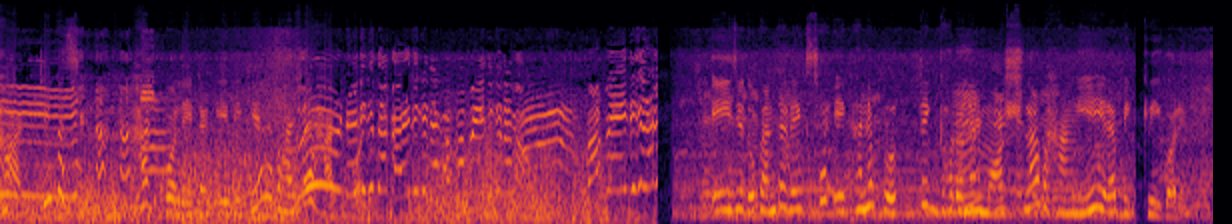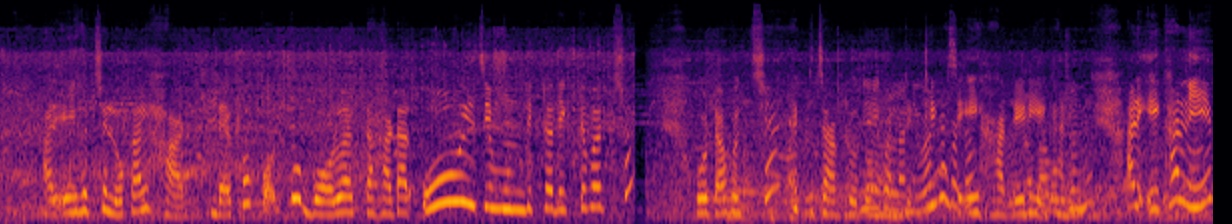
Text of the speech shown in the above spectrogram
হাট ঠিক আছে? হাট বলে এটাকে এদিকে ভাষায় হাট এই যে দোকানটা দেখছ এখানে প্রত্যেক ধরনের মশলা ভাঙিয়ে এরা বিক্রি করে। আর এই হচ্ছে লোকাল হাট। দেখো কত বড় একটা হাট। আর ওই যে মন্দিরটা দেখতে পাচ্ছ ওটা হচ্ছে একটা জাগ্রত মন্দির। ঠিক আছে? এই হাটেরই এখানে। আর এখানে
